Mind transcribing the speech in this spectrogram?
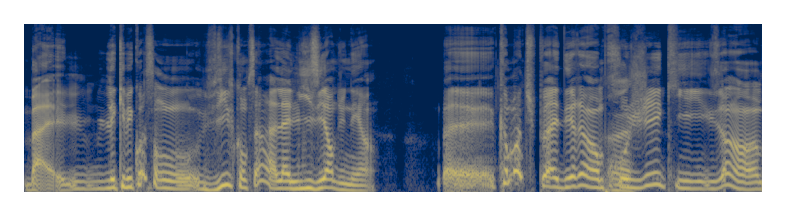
ben, les Québécois sont, vivent comme ça à la lisière du néant. Ben, comment tu peux adhérer à un projet qui un,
